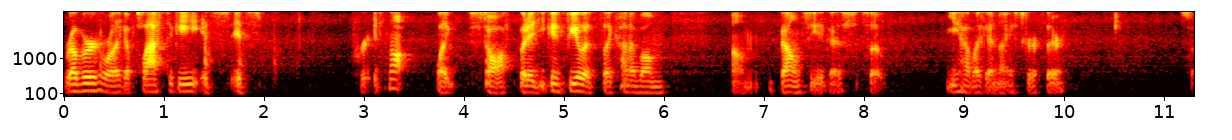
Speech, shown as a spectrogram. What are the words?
rubber or like a plasticky. It's it's it's not like soft, but it, you can feel it's like kind of um um bouncy, I guess. So you have like a nice grip there. So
